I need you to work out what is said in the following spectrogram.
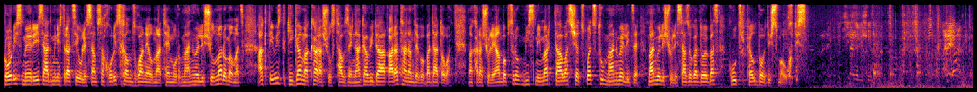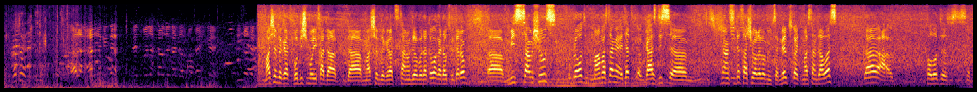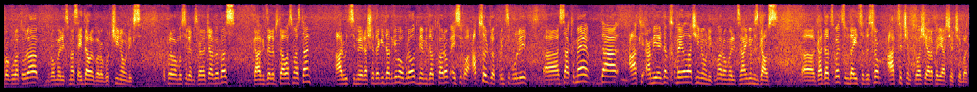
გორის მერიის ადმინისტრაციული სამსახურის ხელმძღვანელმა თემურ მანუელიშვილმა, რომელმაც აქტივისტ გიგა მაქარაშვილს თავზე ნაგავი დააყარა, თანამდებობა დატოვა. მაქარაშვილი ამბობს, რომ მის მიმართ დავას შეწყვეტს თუ მანუელიძე, მანუელიშვილი საზოგადოებას გულწრფელ ბოდიშს მოუხდის. მას შემდეგ რაც ბოდიში მოიხადა და მას შემდეგ რაც თანამდებობა დატოვა, გადავწყვიტე რომ მის სამშულს უბრალოდ მამასთან ერთად გაზდის შანსი და საშუალება მივცე. მე ვწყვეტ მასთან დავას და ხოლოდ პროკურატურა, რომელიც მას ედავება როგორც ჩინოვნიკს, უფლებამოსილების გადაჭარბებას, გააგრძელებს დავას მასთან. არ ვიცი მე რა შედეგი დადგება, უბრალოდ მე ვთქვა, რომ ეს იყო აბსოლუტურად პრინციპული საქმე და აქ ამიერიდან ყველა ჩინოვნიკმა, რომელიც რაიმე მსგავს გადაწყვეტს, უნდა იცოდეს, რომ არც ერთ შემთხვევაში არაფერი არ შეერჩება.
